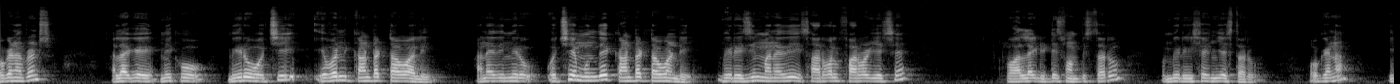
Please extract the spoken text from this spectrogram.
ఓకేనా ఫ్రెండ్స్? అలాగే మీకు మీరు వచ్చి ఎవరిని కాంటాక్ట్ అవ్వాలి అనేది మీరు వచ్చే ముందే కాంటాక్ట్ అవ్వండి. మీ రెజ్యూమ్ అనేది సార్ వాళ్ళు ఫార్వర్డ్ చేస్తే వాళ్ళకి డీటెయిల్స్ పంపిస్తారు. మీరు రిజిస్ట్రేషన్ చేస్తారు. ఓకేనా? ఈ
